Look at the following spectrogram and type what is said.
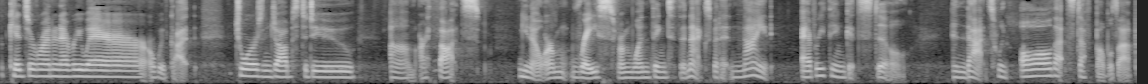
Our kids are running everywhere, or we've got chores and jobs to do. Um, our thoughts, you know, are race from one thing to the next. But at night, everything gets still. And that's when all that stuff bubbles up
